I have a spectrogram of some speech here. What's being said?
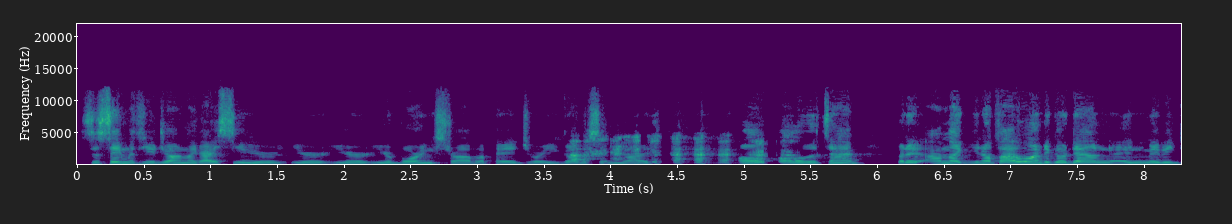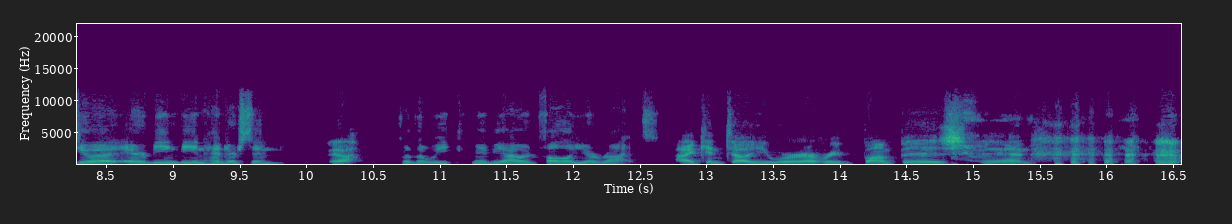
it's the same with you john like i see your your your your boring strava page where you go the same rides all, all the time. But it, I'm like, you know, if I wanted to go down and maybe do an Airbnb in Henderson yeah. For the week, maybe I would follow your rides. I can tell you where every bump is and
